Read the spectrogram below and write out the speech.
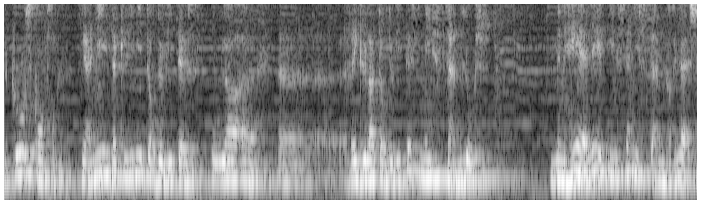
ال cruise control. يعني داك ال limiteur de vitesse ولا régulateur de vitesse ما يستعملوش. منهي عليه الإنسان يستعملو؟ علاش؟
